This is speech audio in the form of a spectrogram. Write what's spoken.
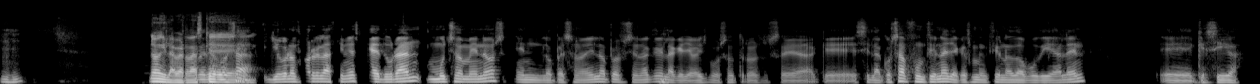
Ujú. No, y la verdad es ¿Sabes una que. cosa? Yo conozco relaciones que duran mucho menos en lo personal y en lo profesional que la que lleváis vosotros. O sea, que si la cosa funciona, ya que has mencionado a Woody Allen, eh, que siga.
